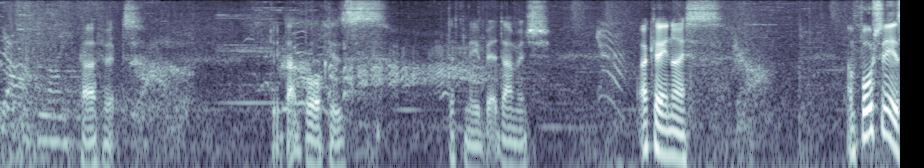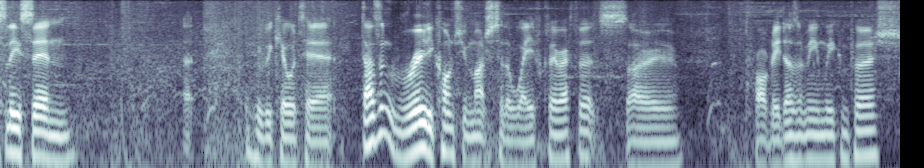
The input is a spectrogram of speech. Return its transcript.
Godlike. Perfect. Dude, that Bork is definitely a bit of damage. Okay, nice. Unfortunately, it's Lee Sin uh, who we killed here. Doesn't really contribute much to the wave clear efforts, so probably doesn't mean we can push.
